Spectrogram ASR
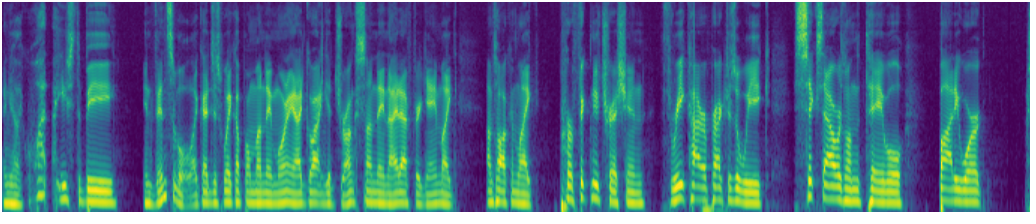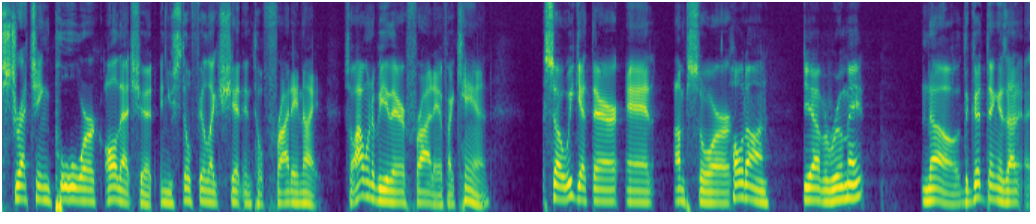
And you're like, what? I used to be invincible. Like I just wake up on Monday morning, I'd go out and get drunk Sunday night after a game. Like I'm talking like perfect nutrition, three chiropractors a week, six hours on the table, body work, stretching, pool work, all that shit, and you still feel like shit until Friday night. So I want to be there Friday if I can. So we get there and I'm sore. Hold on. Do you have a roommate? No, the good thing is I uh,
